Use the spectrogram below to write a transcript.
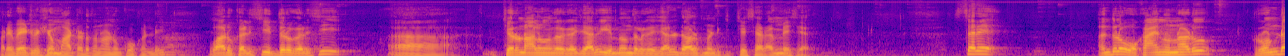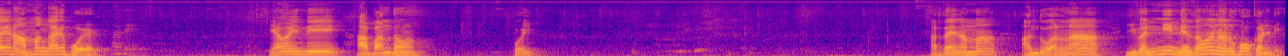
ప్రైవేట్ విషయం మాట్లాడుతున్నాను అనుకోకండి. వారు కలిసి ఇద్దరు కలిసి చెరు నాలుగు వందల గజాలు ఎనిమిది వందల గజాలు డెవలప్మెంట్కి ఇచ్చేశారు అమ్మేశారు. సరే అందులో ఒక ఆయన ఉన్నాడు రెండు ఆయన అమ్మంగానే పోయాడు. ఏమైంది? ఆ బంధం పోయింది. అర్థమైందమ్మా? అందువలన ఇవన్నీ నిజమని అనుకోకండి.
